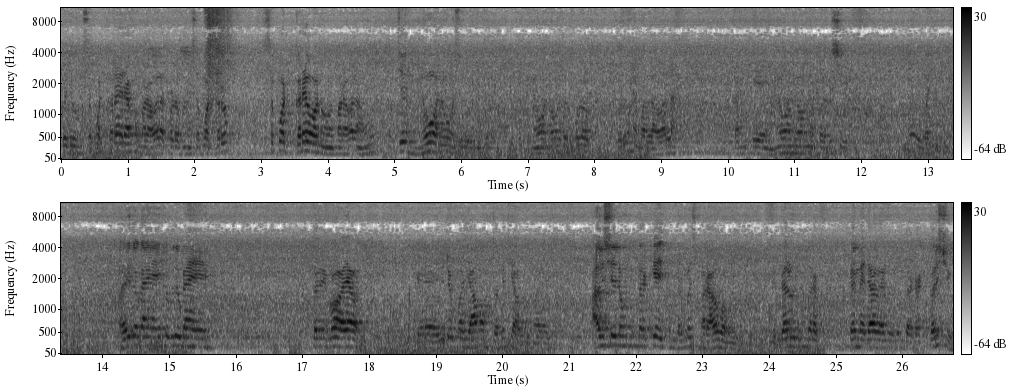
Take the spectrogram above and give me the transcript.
બધું સપોર્ટ કરાવી રાખો. મારા વાલા થોડો મને સપોર્ટ કરો. સપોર્ટ કરવાનો મારા વાલા. હું જે નવો નવો છું નવો નવો તો થોડો કરું ને મારા વાલા. કારણ કે નવા નવામાં તો પછી નવું હોય. હવે તો કાંઈ એટલું બધું કાંઈ તમે કહો યાર કે યુટ્યુબમાં જે આમ તો નથી આવતું મારે. આવશે એટલે હું તમને કહે તમને બસ મારે આવવા મળ્યું. પહેલું તમારે પેમેન્ટ આવે એનું તમને કાંઈક કરશું,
